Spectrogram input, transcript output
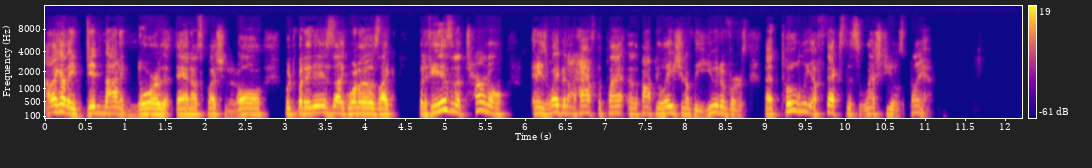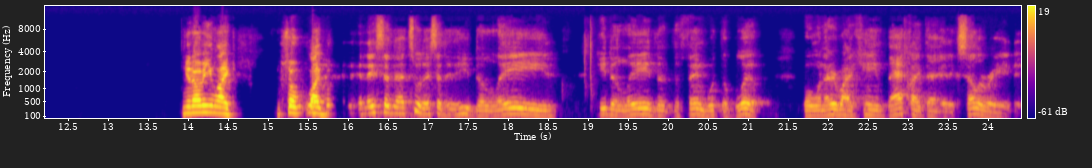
I like how they did not ignore the Thanos question at all. Which, but it is like one of those like, but if he is an Eternal and he's wiping out half the plant, uh, the population of the universe, that totally affects the Celestials' plan. You know what I mean? Like, so like, and they said that too. They said that he delayed he delayed the, the thing with the blip But when everybody came back like that, it accelerated it,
